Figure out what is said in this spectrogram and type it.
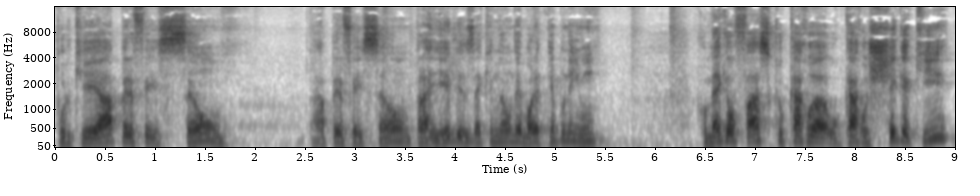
Porque a perfeição, a perfeição para eles é que não demora tempo nenhum. Como é que eu faço que o carro, o carro chegue aqui,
